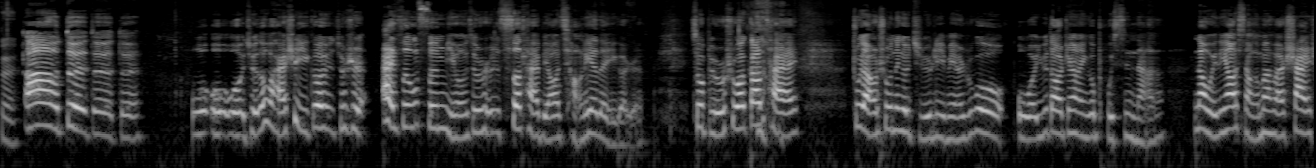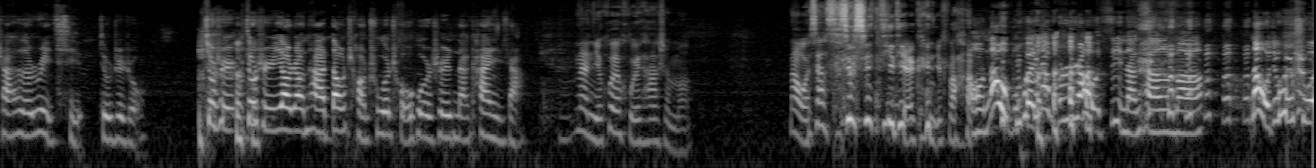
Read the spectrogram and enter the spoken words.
对啊，对对对，我我我觉得我还是一个就是爱憎分明，就是色彩比较强烈的一个人。就比如说刚才。朱阳说：“那个局里面，如果我遇到这样一个普信男，那我一定要想个办法杀一杀他的锐气，就是这种，就是就是 要让他当场出个丑，或者是难看一下。那你会回他什么？那我下次就去地铁给你发。哦，那我不会，那不是让我自己难堪了吗？那我就会说，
